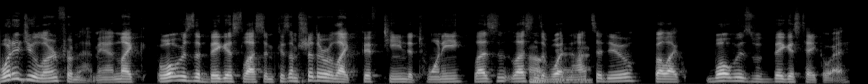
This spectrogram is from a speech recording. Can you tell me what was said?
what did you learn from that, man? Like, what was the biggest lesson? Because I'm sure there were like 15 to 20 lessons lessons oh, of what man. not to do, but like, what was the biggest takeaway?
